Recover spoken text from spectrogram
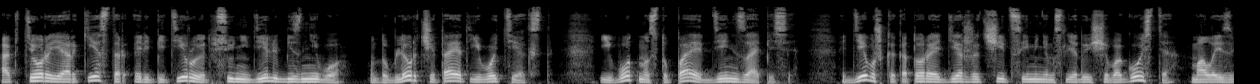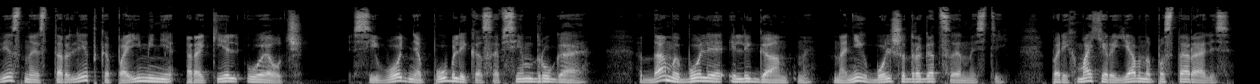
Актеры и оркестр репетируют всю неделю без него. Дублер читает его текст. И вот наступает день записи. Девушка, которая держит щит с именем следующего гостя, малоизвестная старлетка по имени Ракель Уэлч. Сегодня публика совсем другая. Дамы более элегантны, на них больше драгоценностей. Парикмахеры явно постарались.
